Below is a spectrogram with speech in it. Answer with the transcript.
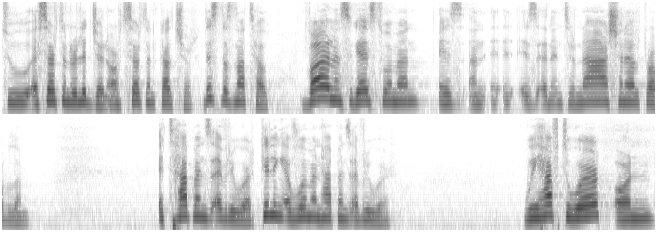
to a certain religion or certain culture. This does not help. Violence against women is an, is an international problem. It happens everywhere. Killing of women happens everywhere. We have to work on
